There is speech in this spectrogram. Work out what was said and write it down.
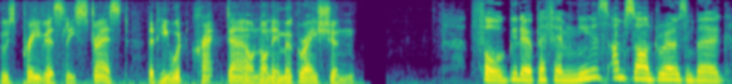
who's previously stressed that he would crack down on immigration. For Good Hope FM News, I'm Sandra Rosenberg.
